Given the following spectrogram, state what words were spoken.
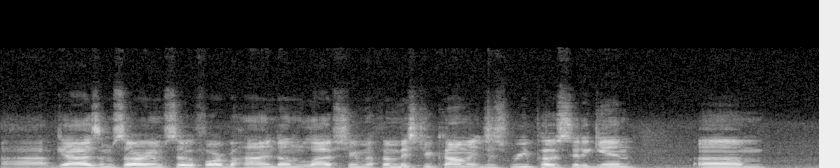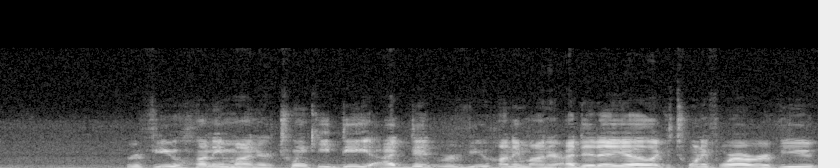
Uh, guys, I'm sorry I'm so far behind on the live stream. If I missed your comment, just repost it again. Um, review Honey Miner, Twinkie D. I did review Honey Miner. I did a uh, like a 24-hour review,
